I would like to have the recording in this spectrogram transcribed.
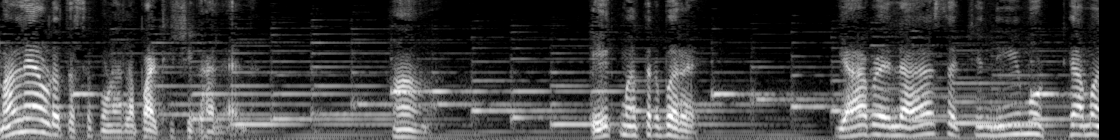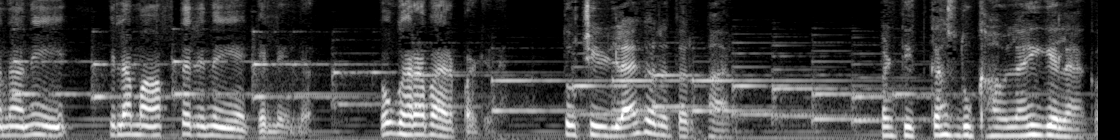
मला नाही आवडत असं कोणाला पाठीशी घालायला. हा. एक मात्र बरं आहे. या वेळेला सचिननी मोठ्या मनाने तिला माफ तरी नाहीये केलेलं. तो घराबाहेर पडला. तो चिडलाय खरं तर फार. पण तितकाच दुखावलाही गेलाय ग.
